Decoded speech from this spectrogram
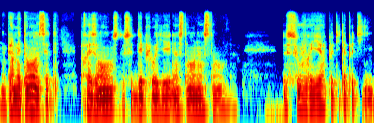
Nous permettant à cette présence de se déployer d'instant en instant, de s'ouvrir petit à petit.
